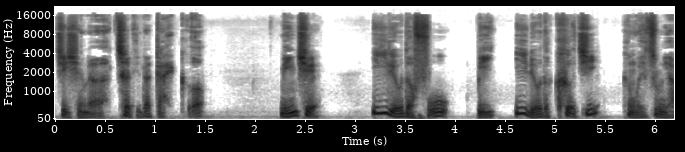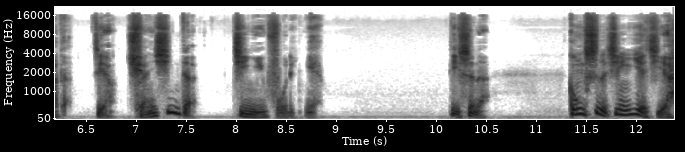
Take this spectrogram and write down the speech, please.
进行了彻底的改革，明确一流的服务比一流的客机更为重要的这样全新的经营服务理念。第四呢。公司的经营业绩啊，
